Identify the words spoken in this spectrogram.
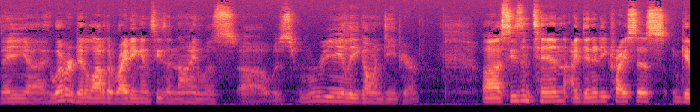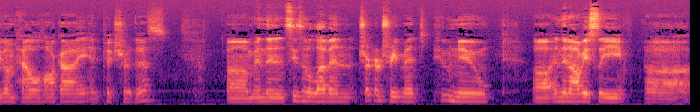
they uh, whoever did a lot of the writing in season nine was uh, was really going deep here. Uh, season ten, Identity Crisis, Give 'em Hell, Hawkeye, and Picture This. Um, and then season eleven, Trick or Treatment, Who Knew, uh, and then obviously uh,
